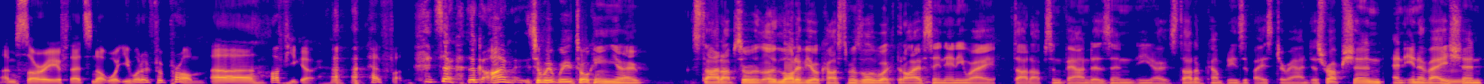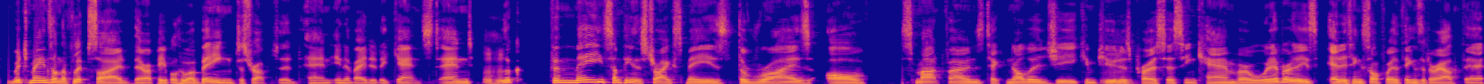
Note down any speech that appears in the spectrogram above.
I'm sorry if that's not what you wanted for prom. Uh, off you go. Have fun. So look, I'm so we're, we're talking, you know, startups or a lot of your customers, all the work that I've seen anyway, startups and founders, and you know, startup companies are based around disruption and innovation, which means on the flip side, there are people who are being disrupted and innovated against. And Mhm. look, for me, something that strikes me is the rise of smartphones, technology, computers mm. processing Canva, whatever these editing software things that are out there.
